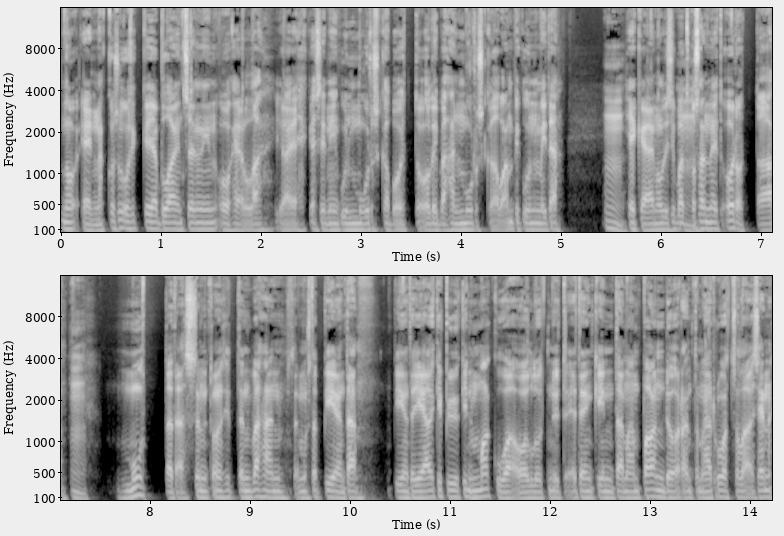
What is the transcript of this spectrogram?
no, ennakkosuosikkeja Blind Channelin ohella. Ja ehkä se niin kuin murskavoitto oli vähän murskaavampi kuin mitä mm. hekään olisivat mm. osanneet odottaa. Mm. Mutta tässä nyt on sitten vähän semmoista pientä, pientä jälkipyykin makua ollut nyt etenkin tämän Pandoran, tämän ruotsalaisen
